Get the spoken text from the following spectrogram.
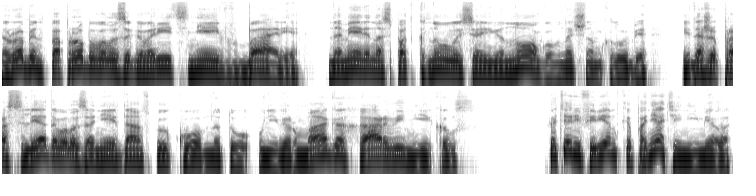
Робин попробовала заговорить с ней в баре, намеренно споткнулась о ее ногу в ночном клубе и даже проследовала за ней в дамскую комнату универмага Харви Николс хотя референтка понятия не имела,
